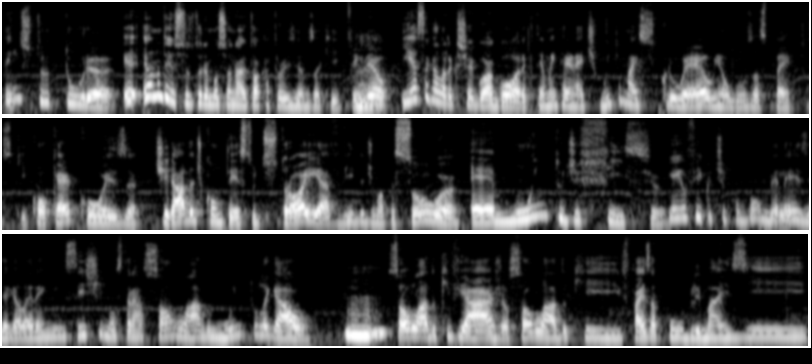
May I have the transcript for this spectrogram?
tem estrutura. Eu, eu não tenho estrutura emocional, eu tô há 14 anos aqui, entendeu? É. E essa galera que chegou agora, que tem uma internet muito mais cruel em alguns aspectos, que qualquer coisa tirada de contexto destrói a vida de uma pessoa, é muito difícil. E aí eu fico tipo, bom, beleza, e a galera ainda insiste em mostrar só um lado muito legal. Uhum. Só o lado que viaja, só o lado que faz a publi, mas e.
